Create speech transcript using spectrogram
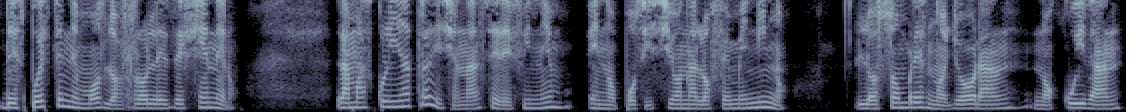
Después tenemos los roles de género. La masculinidad tradicional se define en oposición a lo femenino. Los hombres no lloran, no cuidan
